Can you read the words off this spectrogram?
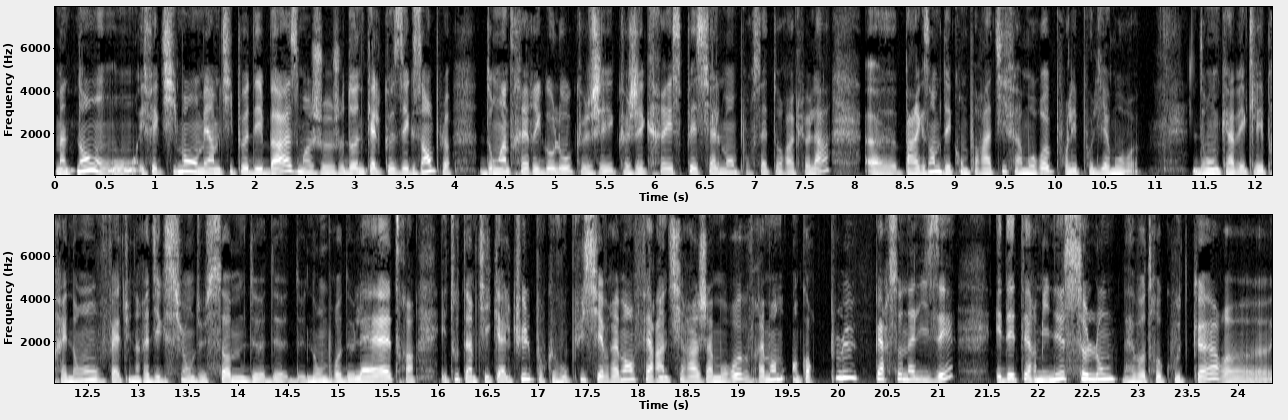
Maintenant, on, effectivement, on met un petit peu des bases. Moi, je, donne quelques exemples, dont un très rigolo que j'ai que j'ai créé spécialement pour cet oracle-là. Euh, par exemple, des comparatifs amoureux pour les polyamoureux. Donc, avec les prénoms, vous faites une réduction de somme de, nombre de lettres et tout un petit calcul pour que vous puissiez vraiment faire un tirage amoureux vraiment encore plus personnalisé et déterminer selon bah, votre coup de cœur euh,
